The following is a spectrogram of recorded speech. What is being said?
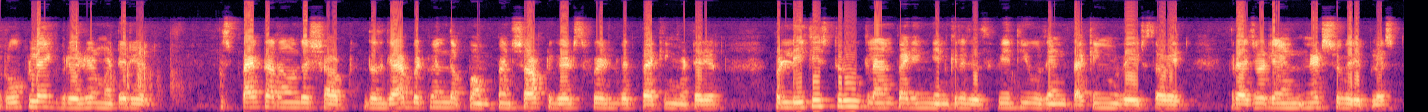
rope-like braided material is packed around the shaft. The gap between the pump and shaft gets filled with packing material. But leakage through gland packing increases with use and packing wears away gradually and needs to be replaced.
